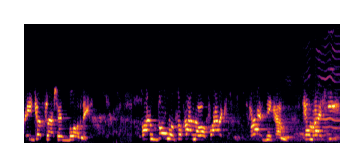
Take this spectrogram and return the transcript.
придет к нашей сборной. Фан-зону Суханова парк с праздником. Днем России.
